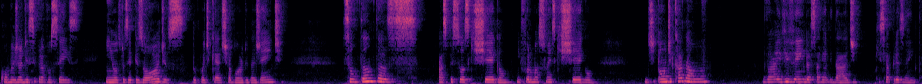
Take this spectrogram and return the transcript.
Como eu já disse para vocês em outros episódios do podcast a bordo da gente, são tantas as pessoas que chegam, informações que chegam, onde cada um vai vivendo essa realidade que se apresenta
